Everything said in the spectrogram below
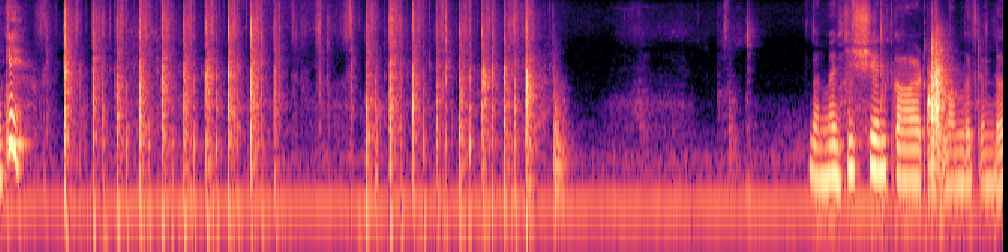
ഓക്കെ? ദ മജീഷ്യൻ കാർഡ് വന്നിട്ടുണ്ട്.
